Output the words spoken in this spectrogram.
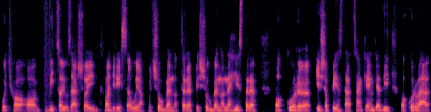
hogyha a bicajozásaink nagy része olyan, hogy sok benne a terep és sok benne a nehéz terep, akkor, és a pénztárcánk engedi, akkor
